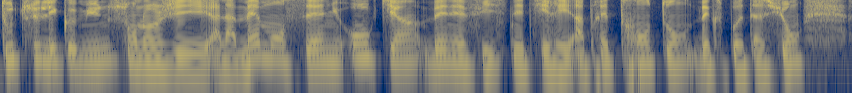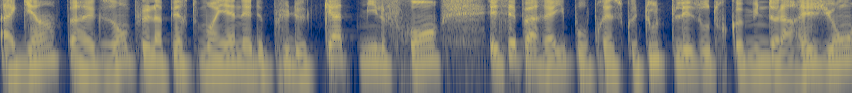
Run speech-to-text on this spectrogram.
Toutes les communes sont logées à la même enseigne. Aucun bénéfice n'est tiré après 30 ans d'exploitation. À Gain, par exemple, la perte moyenne est de plus de 4000 francs. Et c'est pareil pour presque toutes les autres communes de la région.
